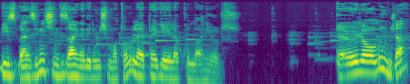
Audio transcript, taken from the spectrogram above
Biz benzin için dizayn edilmiş motoru LPG ile kullanıyoruz. E öyle olunca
